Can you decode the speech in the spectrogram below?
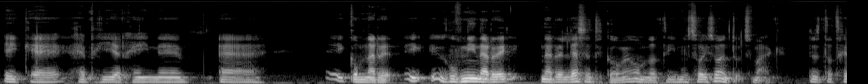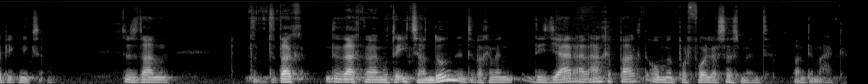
ik eh, heb hier geen, eh, eh, ik, kom naar de, ik, ik hoef niet naar de, naar de lessen te komen, omdat je moet sowieso een toets maken. Dus dat heb ik niks aan. Dus dan, de dag, de dag we moeten iets aan doen. En toen hebben we dit jaar al aangepakt om een portfolio assessment van te maken.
